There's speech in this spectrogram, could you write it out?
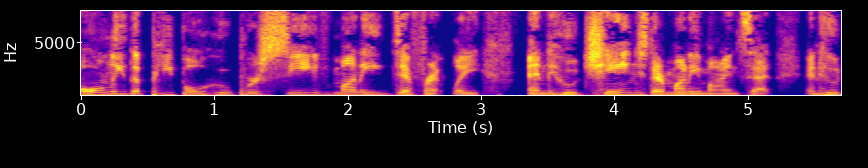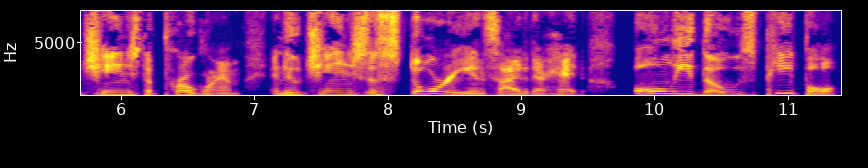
only the people who perceive money differently and who change their money mindset and who change the program and who change the story inside of their head. Only those people,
